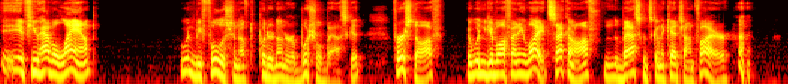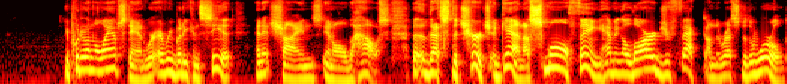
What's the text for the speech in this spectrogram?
If you have a lamp, you wouldn't be foolish enough to put it under a bushel basket. First off, it wouldn't give off any light. Second off, the basket's going to catch on fire. you put it on the lampstand where everybody can see it and it shines in all the house. That's the church. Again, a small thing having a large effect on the rest of the world.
